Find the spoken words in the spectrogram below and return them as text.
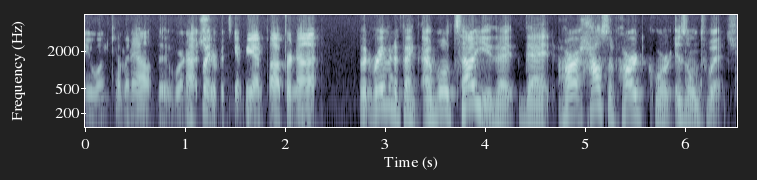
new one coming out that we're not But- sure if it's going to be on Pop or not. but Raven Effect, I will tell you that that House of Hardcore is on Twitch.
